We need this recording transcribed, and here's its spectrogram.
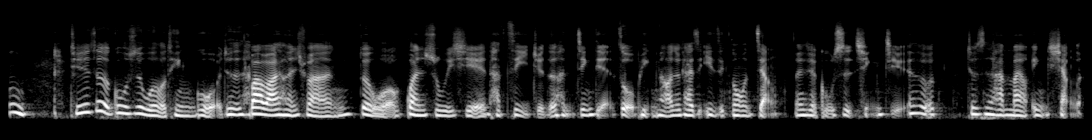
嗯，其实这个故事我有听过，就是爸爸很喜欢对我灌输一些他自己觉得很经典的作品，然后就开始一直跟我讲那些故事情节，我就是还蛮有印象的。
